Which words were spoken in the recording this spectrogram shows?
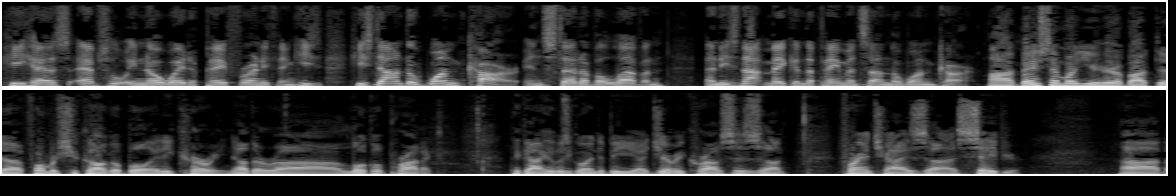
he has absolutely no way to pay for anything. He's he's down to one car instead of eleven, and he's not making the payments on the one car. Uh, based on what you hear about uh, former Chicago Bull Eddie Curry, another uh, local product, the guy who was going to be uh, Jerry Krause's uh, franchise uh, savior. Uh,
